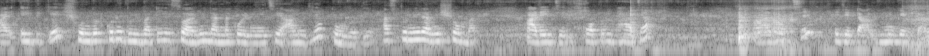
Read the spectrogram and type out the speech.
আর এইদিকে সুন্দর করে দুই বাটি সয়াবিন রান্না করে নিয়েছি, আলু দিয়ে কুমড়ো দিয়ে। আজ তো নিরামিষ সোমবার। আর এই যে পটল ভাজা, আর হচ্ছে এই যে ডাল, মুগের ডাল,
